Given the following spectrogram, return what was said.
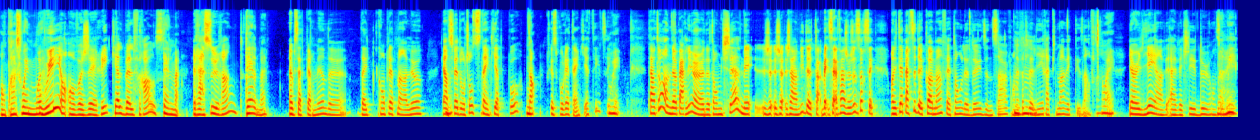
On prend soin de moi. Oui, on, on va gérer. Quelle belle phrase. Tellement. Rassurante. Tellement. Et puis ça te permet d'être complètement là. Quand Mm. tu fais d'autres choses, tu t'inquiètes pas. Non. Parce que tu pourrais t'inquiéter, tu sais. Oui. Tantôt, on a parlé euh, de ton Michel, mais j'ai envie de... Ben, attends, je veux juste dire, c'est, on était parti de comment fait-on le deuil d'une sœur, on a fait Mm-hmm. le lien rapidement avec tes enfants. Oui. Il y a un lien en- avec les deux, on dirait. Ben oui.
